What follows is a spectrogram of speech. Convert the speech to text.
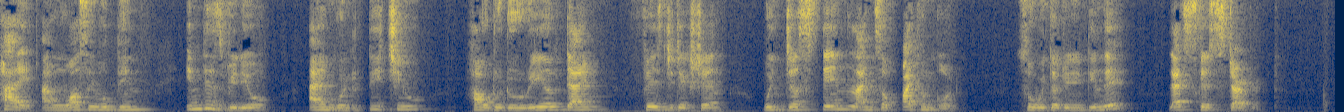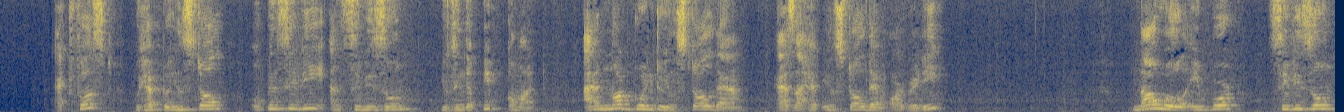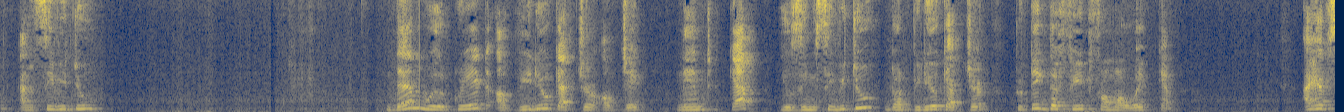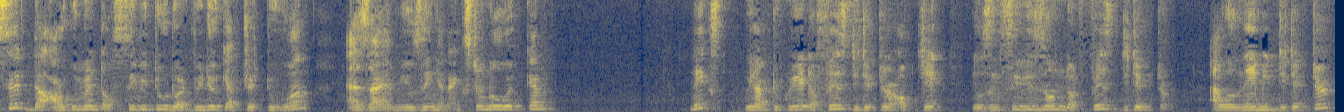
Hi, I'm Wasif Uddin. In this video, I am going to teach you how to do real-time face detection with just 10 lines of Python code. So without any delay, let's get started. At first, we have to install OpenCV and CVZone using the pip command. I am not going to install them as I have installed them already. Now we'll import CVZone and CV2 then we'll create a video capture object named cap using cv2.videoCapture to take the feed from our webcam. I have set the argument of cv2.videoCapture to 1 as I am using an external webcam. Next, we have to create a face detector object using cvzone.faceDetector. I will name it detector.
